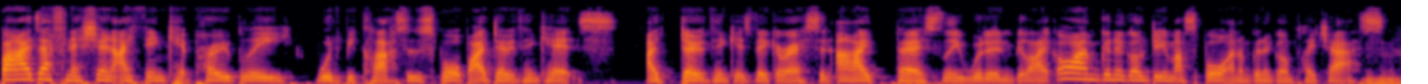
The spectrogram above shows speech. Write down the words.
by definition, I think it probably would be classed as a sport, but I don't think it's I don't think it's vigorous. And I personally wouldn't be like, oh, I'm gonna go and do my sport and I'm gonna go and play chess. Mhm.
